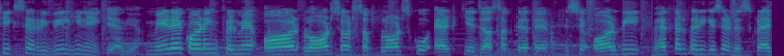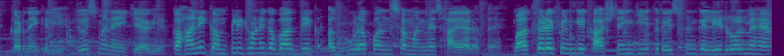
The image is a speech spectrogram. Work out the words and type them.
ठीक से रिवील ही नहीं किया गया। मेरे अकॉर्डिंग फ़िल्म में और प्लॉट्स और सब प्लॉट्स को ऐड किए जा सकते थे इसे और भी बेहतर तरीके से डिस्क्राइब करने के लिए, जो इसमें नहीं किया गया। कहानी कंप्लीट होने के बाद भी एक अधूरापन सा मन में छाया रहता है। बात करें फ़िल्म की कास्टिंग की तो इस फ़िल्म के लीड रोल में है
